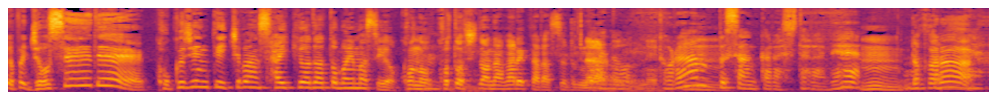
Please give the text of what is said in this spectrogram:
やっぱり女性で黒人って一番最強だと思いますよ。この今年の流れからすると。ね、トランプさんからしたらね。うん、だから、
